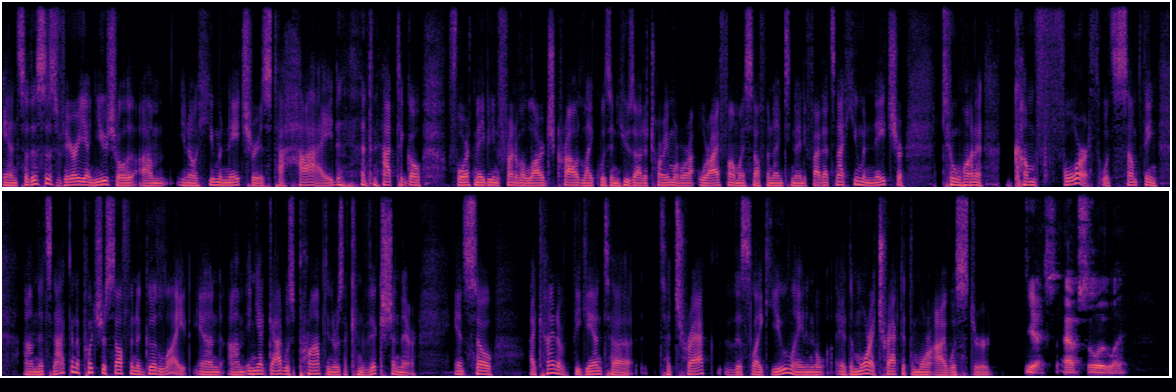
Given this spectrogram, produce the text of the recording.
And so this is very unusual. Um, you know, human nature is to hide, not to go forth maybe in front of a large crowd like was in Hughes Auditorium where, where I found myself in 1995. That's not human nature to want to come forth with something um, that's not going to put yourself in a good light. And, um, and yet God was prompting, there was a conviction there. And so I kind of began to, to track this like you, Laine. And the more I tracked it, the more I was stirred. Yes, absolutely.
